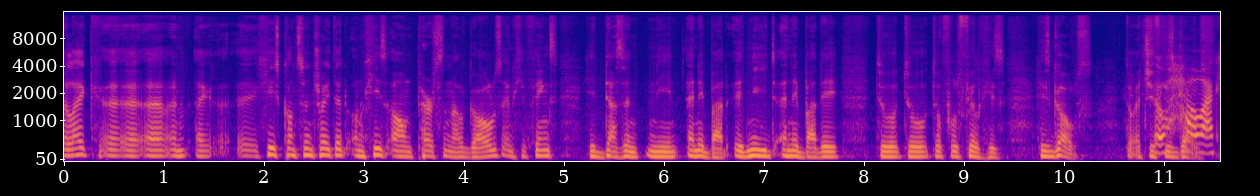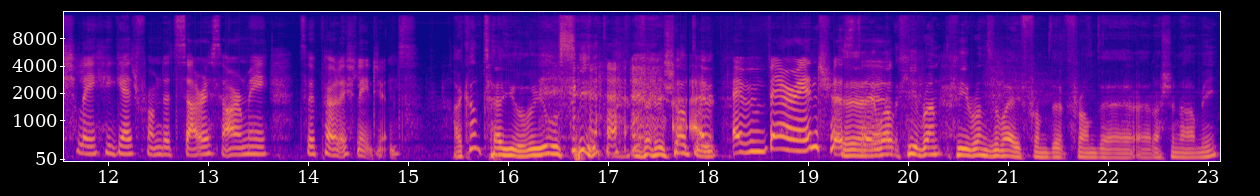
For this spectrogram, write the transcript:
like, uh, uh, uh, uh, he's concentrated on his own personal goals and he thinks he doesn't need anybody, need anybody to, to, to fulfill his, his goals, to achieve so his how actually he gets from the Tsarist army to the Polish legions I can't tell you, you will see it very shortly. I'm, I'm very interested Uh, well, he, run, he runs away from the, from the uh, Russian army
